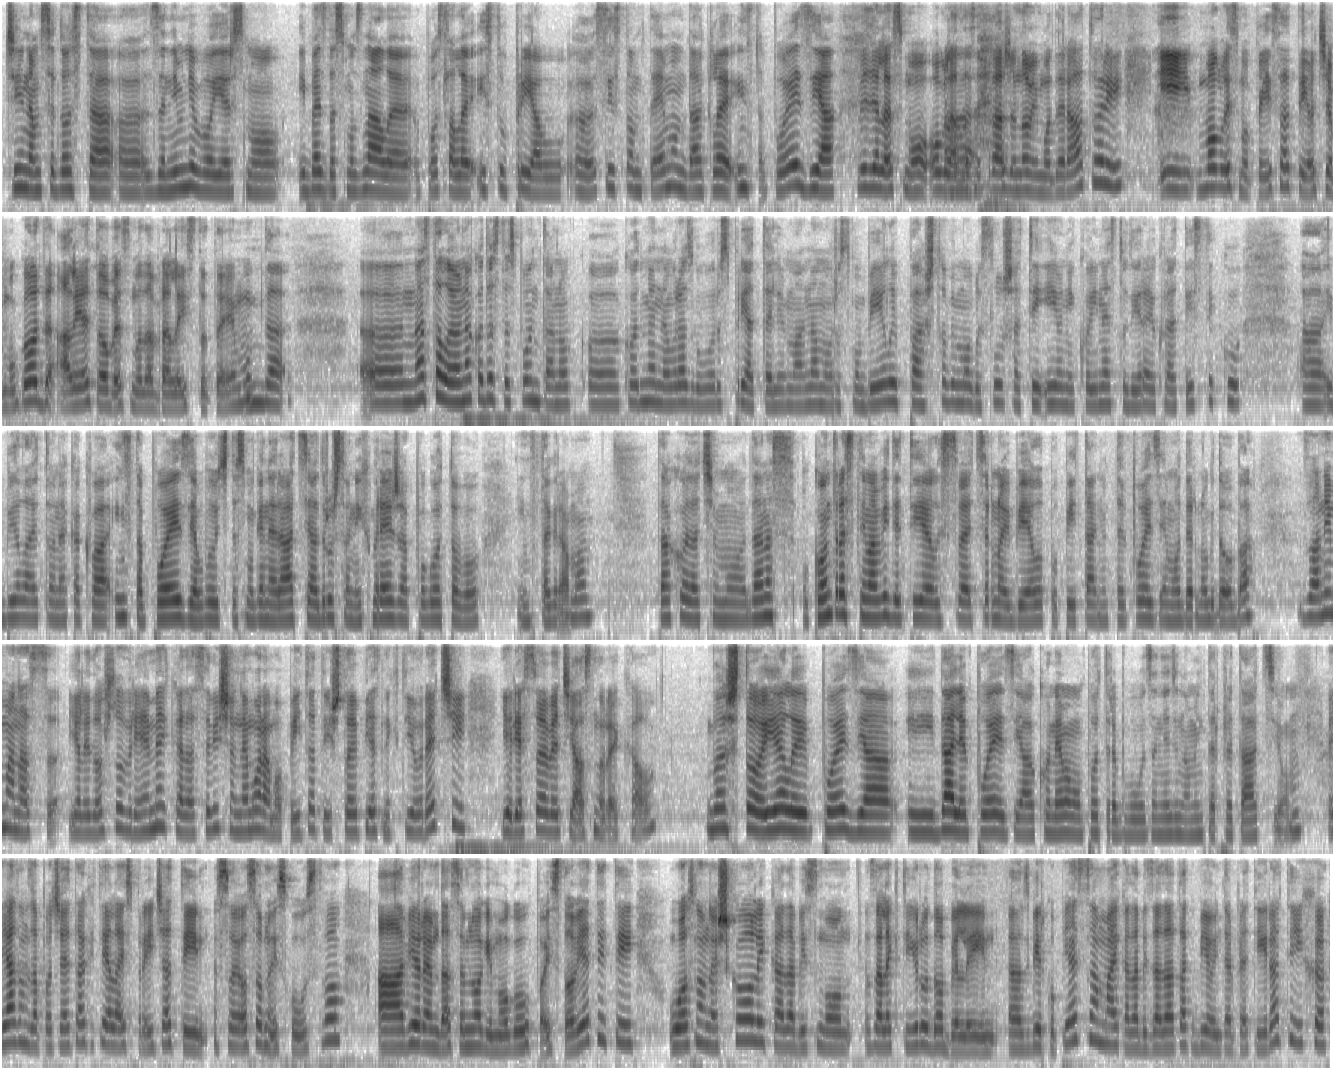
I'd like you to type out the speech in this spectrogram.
čini nam se dosta uh, zanimljivo jer smo i bez da smo znale poslale istu prijavu uh, s istom temom, dakle Insta poezija. Vidjele smo oglas da se traže novi moderatori i mogli smo pisati o čemu god, ali eto obe smo odabrale istu temu. Da. Uh, nastalo je onako dosta spontano kod mene u razgovoru s prijateljima, na moru smo bili, pa što bi mogli slušati i oni koji ne studiraju kreatistiku i bila je to nekakva insta poezija budući da smo generacija društvenih mreža, pogotovo Instagrama. Tako da ćemo danas u kontrastima vidjeti je li sve crno i bijelo po pitanju te poezije modernog doba. Zanima nas je li došlo vrijeme kada se više ne moramo pitati što je pjesnik htio reći jer je sve već jasno rekao. Baš to, je li poezija i dalje poezija ako nemamo potrebu za njezinom interpretacijom? Ja sam za početak htjela ispričati svoje osobno iskustvo, a vjerujem da se mnogi mogu poistovjetiti. U osnovnoj školi kada bismo za lektiru dobili e, zbirku pjesama i kada bi zadatak bio interpretirati ih, e,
